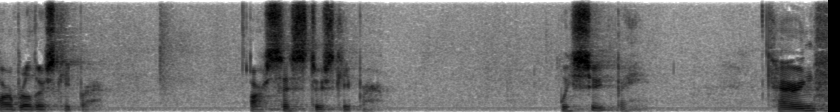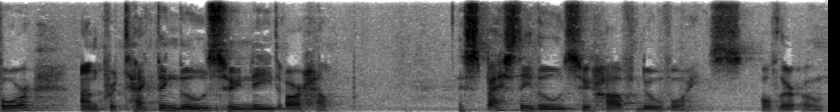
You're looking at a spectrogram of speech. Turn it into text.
our brother's keeper? our sister's keeper. We should be. Caring for and protecting those who need our help, especially those who have no voice of their own.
